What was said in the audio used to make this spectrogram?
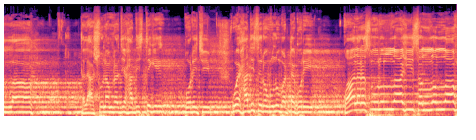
আল্লাহ তাহলে আসুন আমরা যে হাদিস থেকে পড়েছি ওই হাদিসের অনুবাদটা করি قال رسول الله صلى الله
